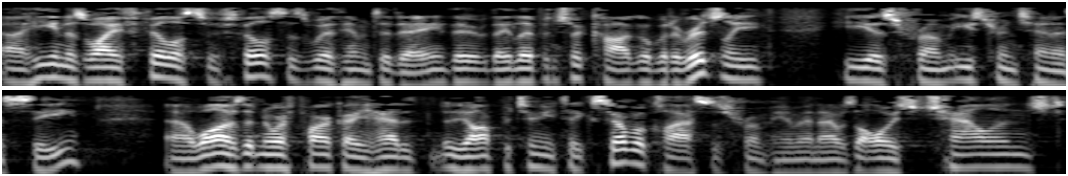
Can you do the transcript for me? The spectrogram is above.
Uh, he and his wife Phyllis, Phyllis is with him today. They, they live in Chicago, but originally he is from Eastern Tennessee. Uh, while I was at North Park, I had the opportunity to take several classes from him, and I was always challenged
